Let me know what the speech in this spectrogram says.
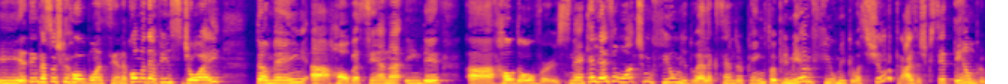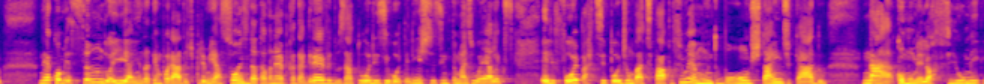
E tem pessoas que roubam a cena, como a da Vince Joy, também uh, rouba a cena em The uh, Holdovers, né? Que aliás é um ótimo filme do Alexander Payne. Foi o primeiro filme que eu assisti lá atrás, acho que setembro, né? Começando aí ainda a temporada de premiações, ainda estava na época da greve dos atores e roteiristas, então, mas o Alex ele foi, participou de um bate-papo. O filme é muito bom, está indicado na como melhor filme.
